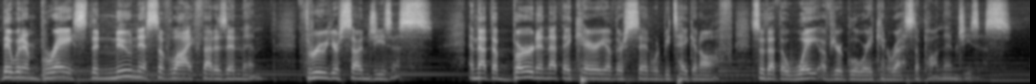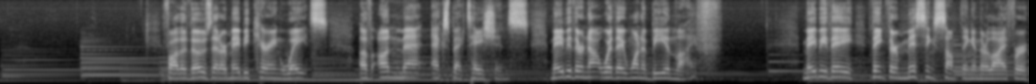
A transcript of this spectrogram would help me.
they would embrace the newness of life that is in them through your Son, Jesus. And that the burden that they carry of their sin would be taken off so that the weight of your glory can rest upon them, Jesus. Father, those that are maybe carrying weights of unmet expectations, maybe they're not where they want to be in life. Maybe they think they're missing something in their life, or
